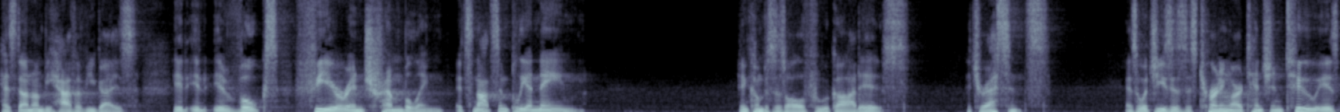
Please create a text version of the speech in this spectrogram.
has done on behalf of you guys. It, it, it evokes fear and trembling. It's not simply a name, encompasses all of who God is, it's your essence. And so, what Jesus is turning our attention to is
